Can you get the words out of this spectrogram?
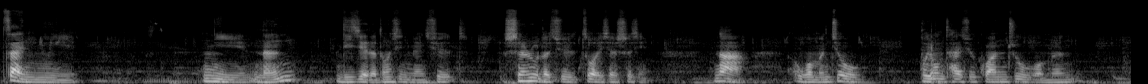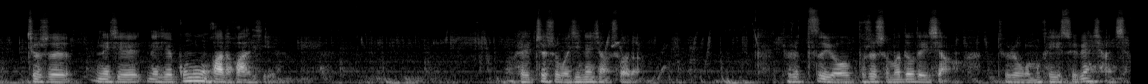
在你你能理解的东西里面去深入的去做一些事情，那我们就不用太去关注我们就是那些那些公共化的话题。OK，这是我今天想说的。就是自由，不是什么都得想，就是我们可以随便想一想。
